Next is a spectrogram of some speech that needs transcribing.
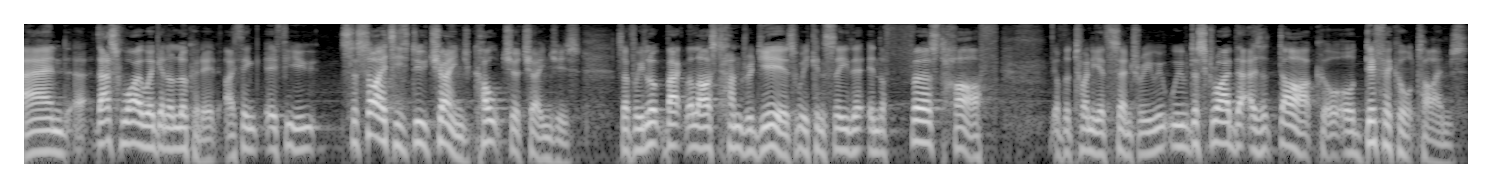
And uh, that's why we're going to look at it. I think if you, societies do change, culture changes. So if we look back the last hundred years, we can see that in the first half of the 20th century, we, we describe that as dark or, or difficult times,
